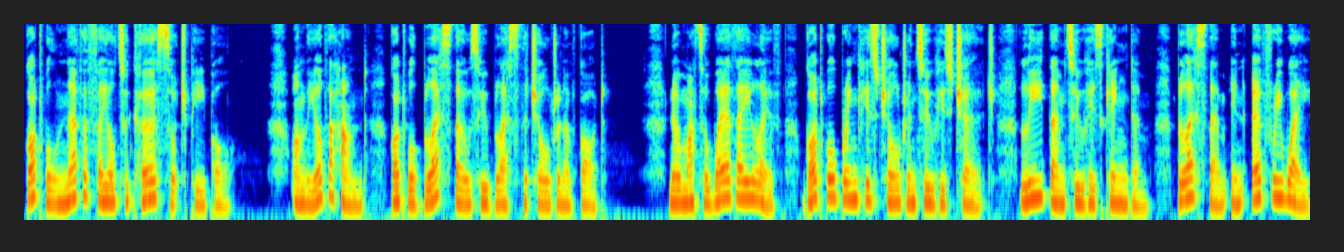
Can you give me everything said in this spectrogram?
God will never fail to curse such people. On the other hand, God will bless those who bless the children of God. No matter where they live, God will bring his children to his church, lead them to his kingdom, bless them in every way,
